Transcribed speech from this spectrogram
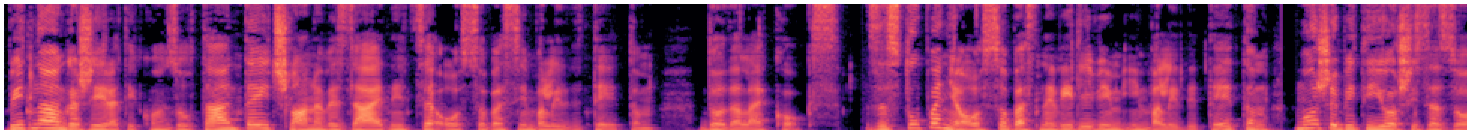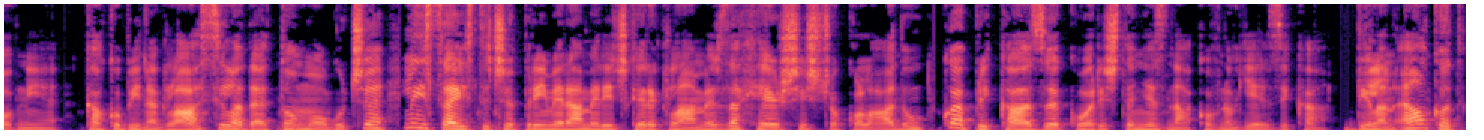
Bitno je angažirati konzultante i članove zajednice osoba s invaliditetom, dodala je Cox. Zastupanje osoba s nevidljivim invaliditetom može biti još izazovnije. Kako bi naglasila da je to moguće, Lisa ističe primjer američke reklame za Hershey's čokoladu koja prikazuje korištenje znakovnog jezika. Dylan Alcott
